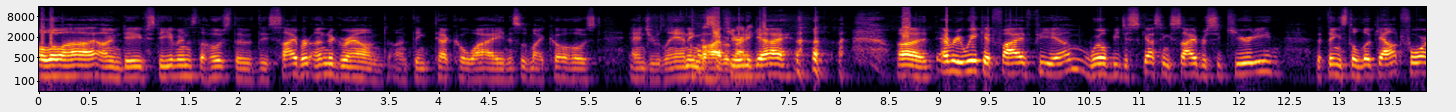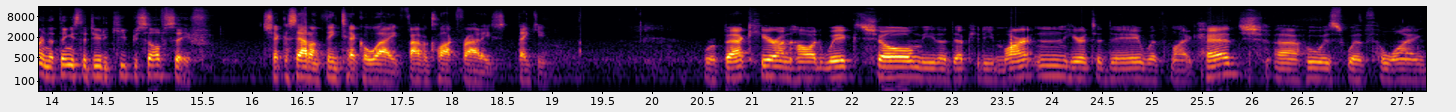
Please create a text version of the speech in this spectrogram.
Aloha, I'm Dave Stevens, the host of the Cyber Underground on Think Tech Hawaii. This is my co-host Andrew Lanning, Aloha, the security guy. uh, every week at 5 p.m., we'll be discussing cybersecurity, the things to look out for, and the things to do to keep yourself safe. Check us out on Think Tech Hawaii, 5 o'clock Fridays. Thank you. We're back here on Howard Wiig's show. Me, the Deputy Martin, here today with Mike Hedge, uh, who is with Hawaiian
